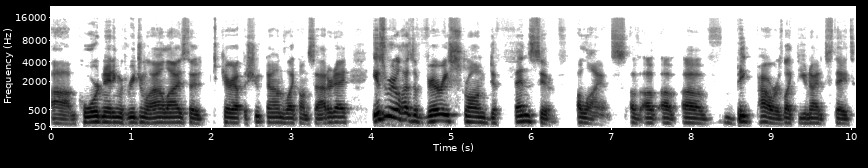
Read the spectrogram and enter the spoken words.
um, coordinating with regional allies to, to, carry out the shoot downs like on Saturday. Israel has a very strong defensive alliance of, of, of, of, big powers like the United States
